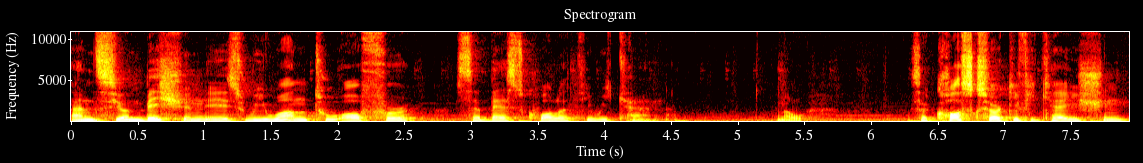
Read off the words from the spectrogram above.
And the ambition is we want to offer the best quality we can. You know, the COSC certification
